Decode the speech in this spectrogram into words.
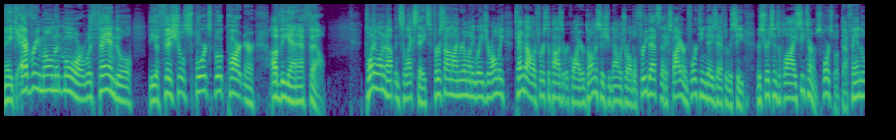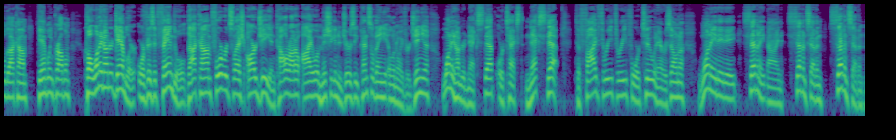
Make every moment more with FanDuel, the official sportsbook partner of the NFL. 21 and up in select states. First online real money wager only. $10 first deposit required. Bonus issued non-withdrawable free bets that expire in 14 days after receipt. Restrictions apply. See terms. Sportsbook.fanduel.com. Gambling problem? Call 1-800-GAMBLER or visit fanduel.com forward slash RG in Colorado, Iowa, Michigan, New Jersey, Pennsylvania, Illinois, Virginia. 1-800-NEXT-STEP or text NEXT STEP to 53342 in Arizona. 1-888-789-7777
